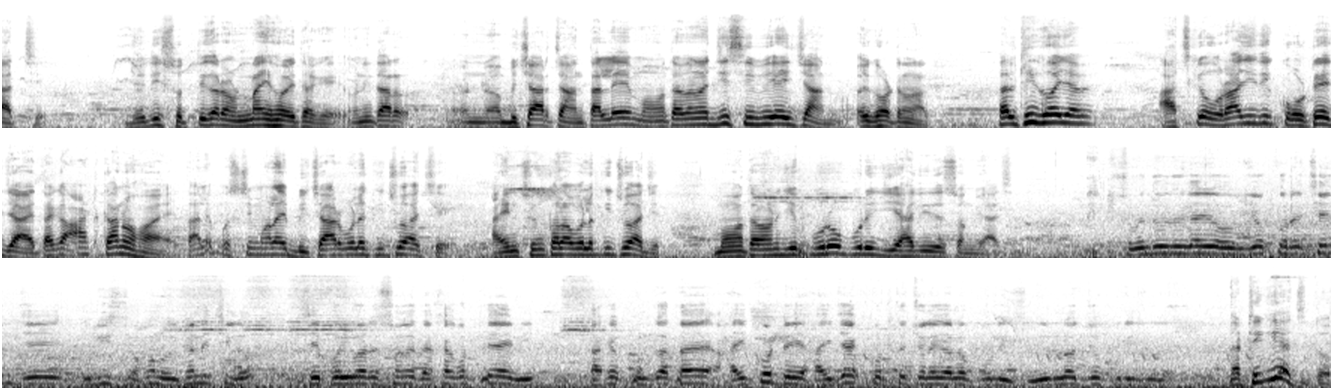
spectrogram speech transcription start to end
যাচ্ছে? যদি সত্যিকার অন্যায় হয়ে থাকে উনি তার বিচার চান তাহলে মমতা ব্যানার্জি সিবিআই চান ওই ঘটনার। তাহলে ঠিক হয়ে যাবে। আজকে ওরা যদি কোর্টে যায় তাকে আটকানো হয় তাহলে পশ্চিমবাংলায় বিচার বলে কিছু আছে আইন শৃঙ্খলা বলে কিছু আছে। মমতা ব্যানার্জি পুরোপুরি জিহাদিদের সঙ্গে আছেন। শুভেন্দু অধিকারী অভিযোগ করেছেন যে পুলিশ যখন ওইখানে ছিল সেই পরিবারের সঙ্গে দেখা করতে যায়নি। তাকে কলকাতায় হাইকোর্টে হাইজ্যাক করতে চলে গেল পুলিশ নির্লজ্জ পুলিশ বলে। না ঠিকই আছে তো।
